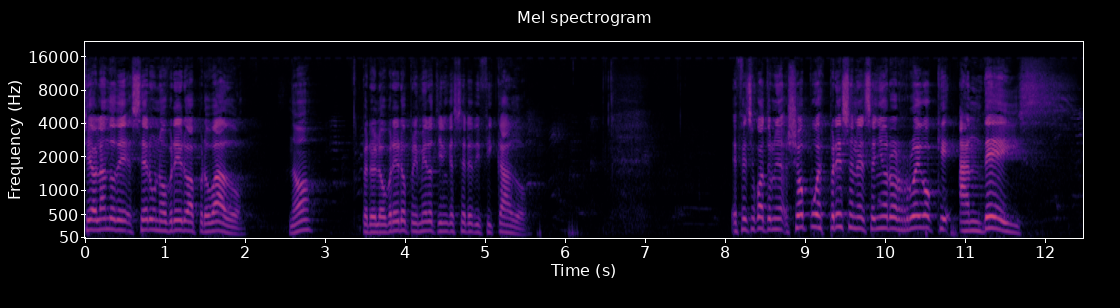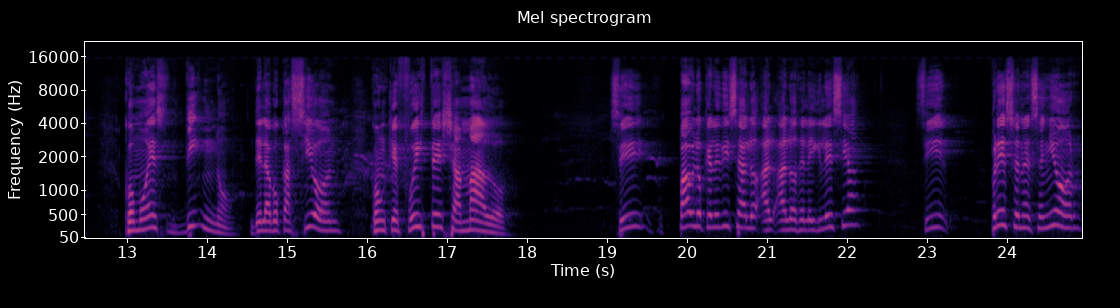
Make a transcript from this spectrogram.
Estoy hablando de ser un obrero aprobado, ¿no? Pero el obrero primero tiene que ser edificado. Efesios 4:1 Yo pues preso en el Señor os ruego que andéis como es digno de la vocación con que fuiste llamado. ¿Sí? Pablo que le dice a, a los de la iglesia, ¿sí? preso en el Señor,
